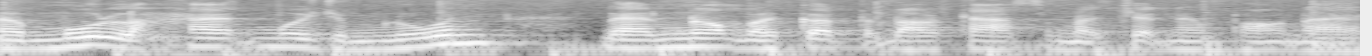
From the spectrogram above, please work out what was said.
នៅមូលហេតុមួយចំនួនដែលនាំឲ្យគាត់ទៅដល់ការសម្រេចចិត្តនឹងផងដែរ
